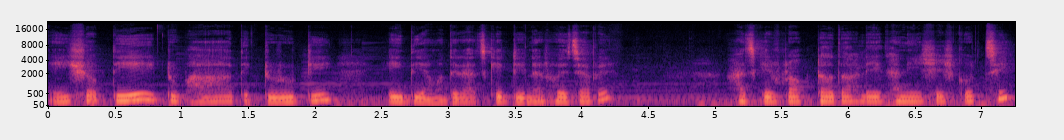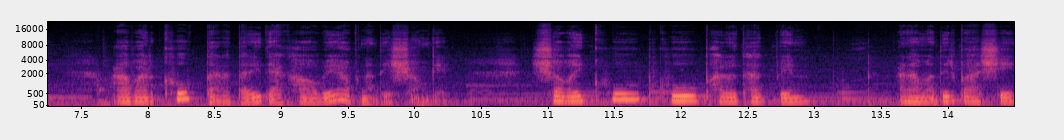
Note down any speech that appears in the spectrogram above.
এই সব দিয়ে একটু ভাত, একটু রুটি, এই দিয়ে আমাদের আজকের ডিনার হয়ে যাবে। আজকের ব্লগটাও তাহলে এখানেই শেষ করছি। আবার খুব তাড়াতাড়ি দেখা হবে আপনাদের সঙ্গে। সবাই খুব খুব ভালো থাকবেন আর আমাদের পাশে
